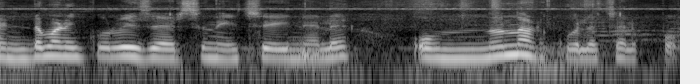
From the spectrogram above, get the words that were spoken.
രണ്ട് മണിക്കൂർ വിചാരിച്ച് നീച്ച് കഴിഞ്ഞാൽ ഒന്നും നടക്കില്ല ചിലപ്പോൾ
